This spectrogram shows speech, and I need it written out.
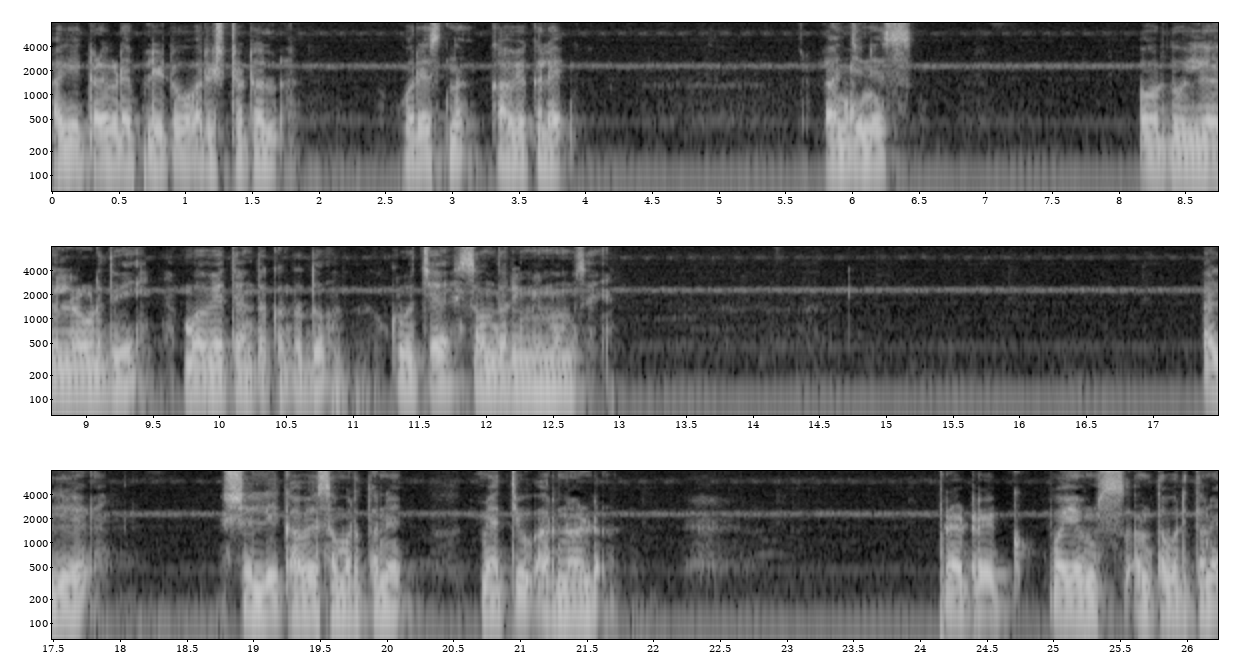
ಹಾಗೆ ಕೆಳಗಡೆ ಪ್ಲೇಟೋ, ಅರಿಸ್ಟಾಟಲ್, ಒರೆಸ್ನ ಕಾವ್ಯಕಲೆ. ಲಾಂಜಿನೆಸ್ ಅವ್ರದ್ದು ಈಗಾಗಲೇ ನೋಡಿದ್ವಿ. ಭವ್ಯತೆ ಅಂತಕ್ಕಂಥದ್ದು ಕ್ರೋಚೆ, ಸೌಂದರ್ಯ ಮೀಮಾಂಸೆ. ಹಾಗೆ ಶೆಲ್ಲಿ ಕಾವ್ಯ ಸಮರ್ಥನೆ. ಮ್ಯಾಥ್ಯೂ ಅರ್ನಾಲ್ಡ್. ಪ್ರ್ಯಾಟ್ರಿಕ್ ಪೊಯಮ್ಸ್ ಅಂತ ಬರೀತಾನೆ.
